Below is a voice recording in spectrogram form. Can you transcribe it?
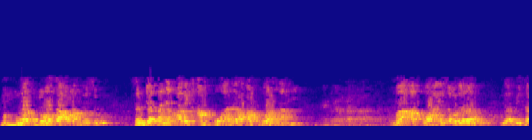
membuat dosa orang tersebut, senjatanya paling ampuh adalah afwan akhi. Maaf wahai saudara, nggak bisa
